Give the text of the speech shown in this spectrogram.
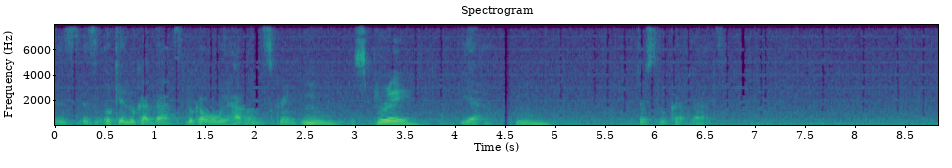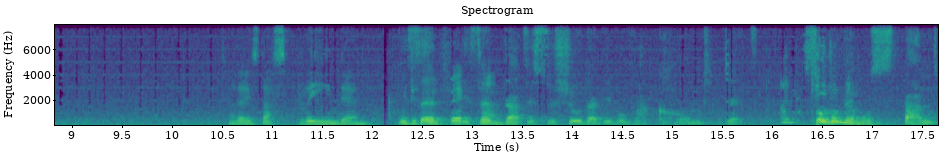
it's, it's okay, look at that. Look at what we have on the screen. mm. spray Yeah. Just look at that. and then he starts spraying them He with said, he said that is to show that they've overcome death. Some of them me will stand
